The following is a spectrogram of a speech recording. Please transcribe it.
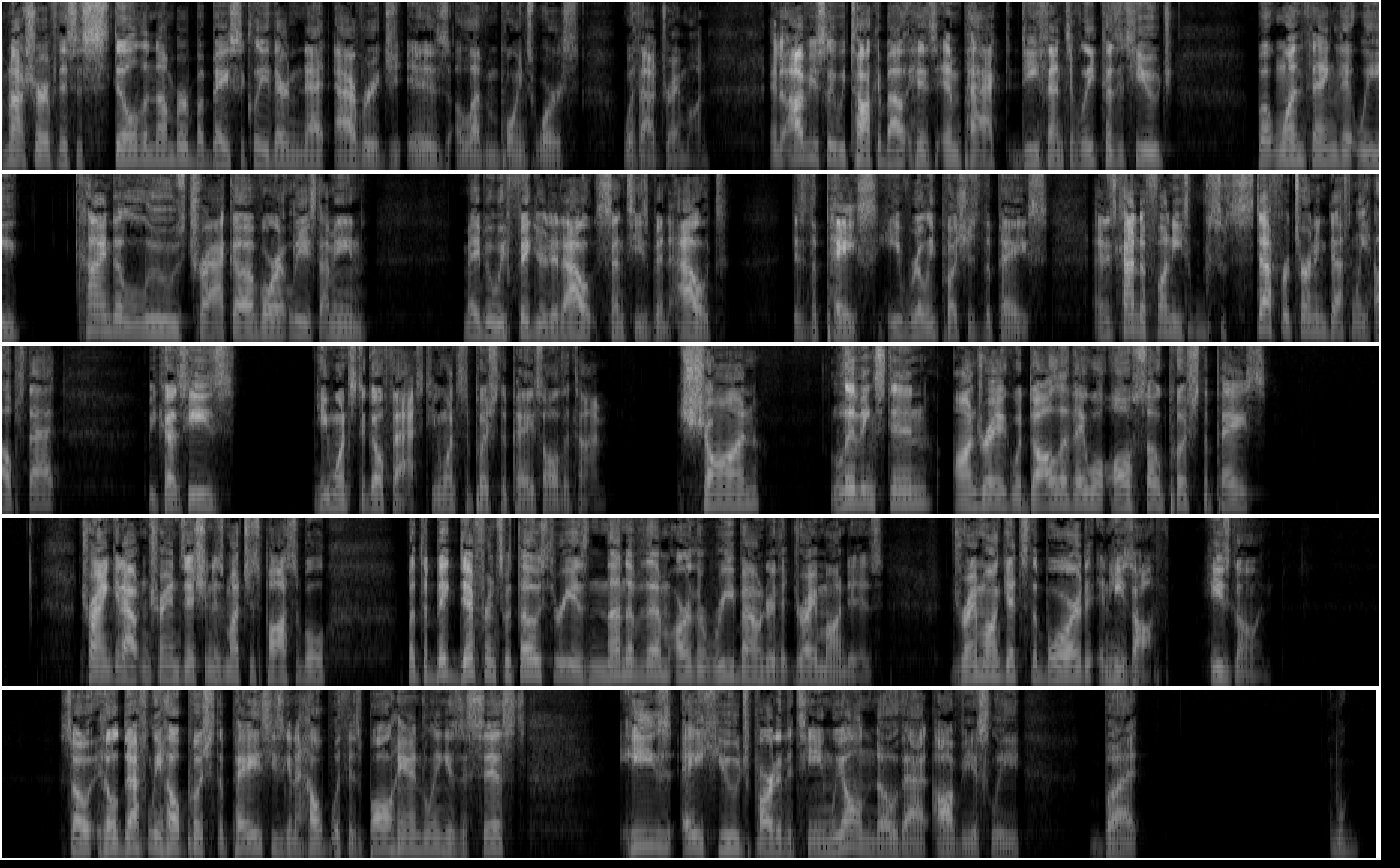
I'm not sure if this is still the number, but basically their net average is 11 points worse without Draymond. And obviously, we talk about his impact defensively because it's huge. But one thing that we kind of lose track of, or at least, I mean, maybe we figured it out since he's been out, is the pace. He really pushes the pace. And it's kind of funny. Steph returning definitely helps that because he's he wants to go fast. He wants to push the pace all the time. Shaun, Livingston, Andre Iguodala, they will also push the pace. Try and get out in transition as much as possible. But the big difference with those three is none of them are the rebounder that Draymond is. Draymond gets the board and he's off. He's going. So he'll definitely help push the pace. He's going to help with his ball handling, his assists. He's a huge part of the team. We all know that, obviously, but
